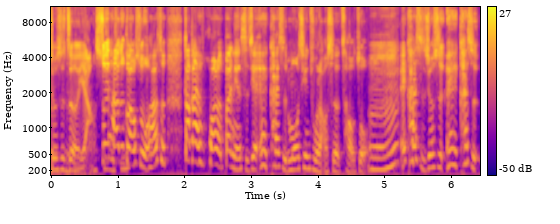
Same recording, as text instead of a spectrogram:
就是这样。所以他就告诉我，他说。大概花了半年时间，哎，开始摸清楚老师的操作，嗯，哎，开始就是，哎，开始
